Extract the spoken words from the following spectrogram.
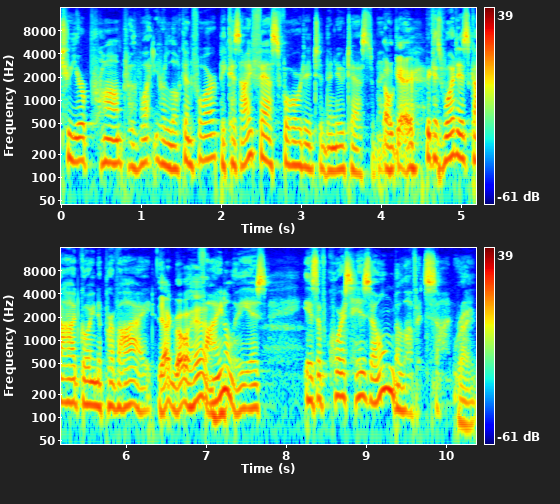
to your prompt with what you're looking for because I fast forwarded to the New Testament. Okay. Because what is God going to provide? Yeah, go ahead. Finally, is is of course His own beloved Son. Right.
